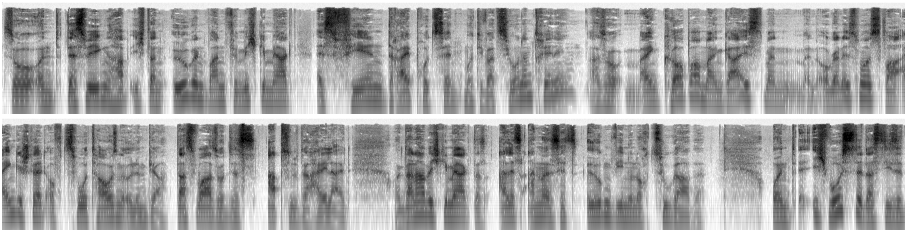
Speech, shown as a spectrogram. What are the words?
So, und deswegen habe ich dann irgendwann für mich gemerkt, es fehlen drei Prozent Motivation im Training. Also mein Körper, mein Geist, mein, mein Organismus war eingestellt auf 2000 Olympia. Das war so das absolute Highlight. Und dann habe ich gemerkt, dass alles andere ist jetzt irgendwie nur noch Zugabe. Und ich wusste, dass diese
